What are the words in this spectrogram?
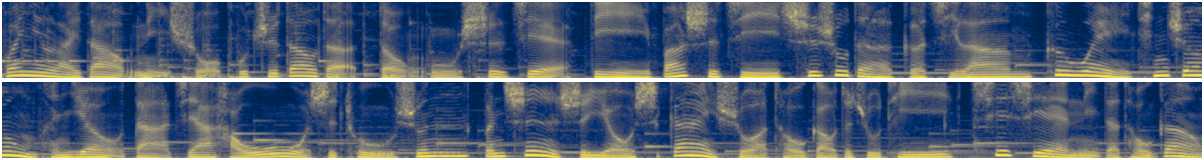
欢迎来到你所不知道的动物世界第八十集：吃素的哥吉拉。各位听众朋友，大家好，我是兔孙。本次是由 Sky 所投稿的主题，谢谢你的投稿。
